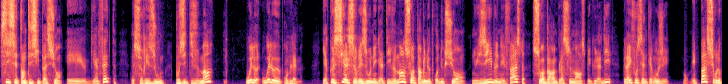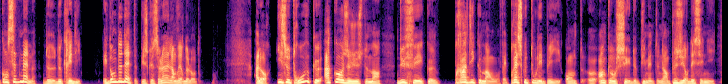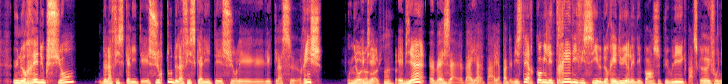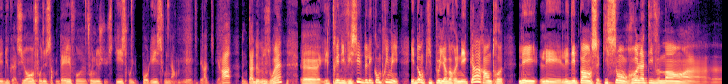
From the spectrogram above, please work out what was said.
Si cette anticipation est bien faite, se résout positivement, où est le, où est le problème? Il n'y a que si elle se résout négativement, soit par une production nuisible, néfaste, soit par un placement spéculatif, là, il faut s'interroger. Mais pas sur le concept même de, crédit, et donc de dette, puisque l'un est l'envers de l'autre. Alors, il se trouve que à cause justement du fait que pratiquement, enfin presque tous les pays ont euh, enclenché depuis maintenant plusieurs décennies une réduction de la fiscalité, et surtout de la fiscalité sur les classes riches, On y reviendra bien, juste après. eh bien, il ben, n'y a, pas- y a pas de mystère. Comme il est très difficile de réduire les dépenses publiques parce qu'il faut une éducation, il faut une santé, il faut, il faut une justice, il faut une police, il faut une armée, etc., etc., un tas de besoins, euh, il est très difficile de les comprimer. Et donc, il peut y avoir un écart entre les, les, les dépenses qui sont relativement euh,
